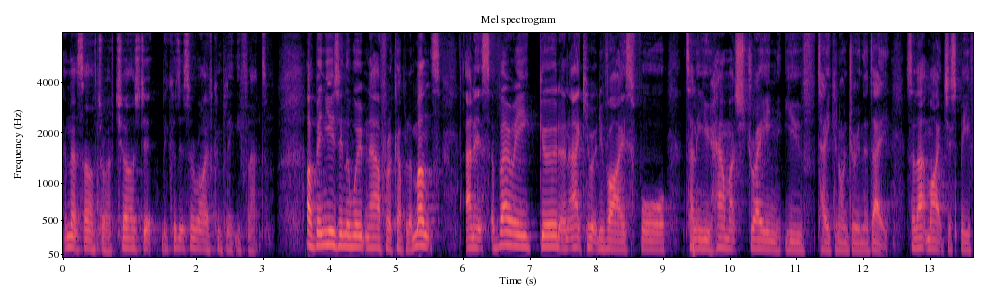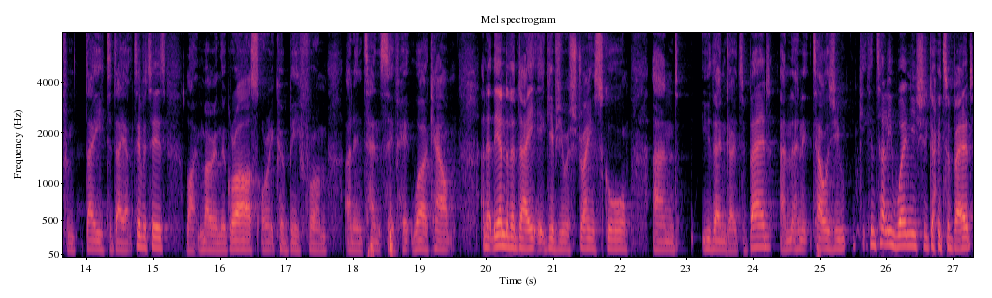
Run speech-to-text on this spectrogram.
And that's after I've charged it because it's arrived completely flat. I've been using the Whoop now for a couple of months and it's a very good and accurate device for telling you how much strain you've taken on during the day. So that might just be from day to day activities like mowing the grass, or it could be from an intensive HIIT workout. And at the end of the day, it gives you a strain score and you then go to bed and then it tells you, it can tell you when you should go to bed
